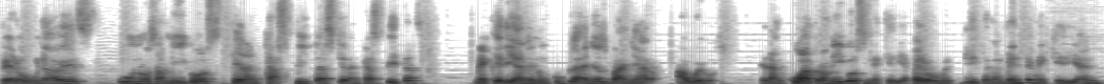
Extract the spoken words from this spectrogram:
pero una vez unos amigos que eran caspitas, que eran caspitas, me querían en un cumpleaños bañar a huevos. Eran cuatro amigos y me querían, pero literalmente me querían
